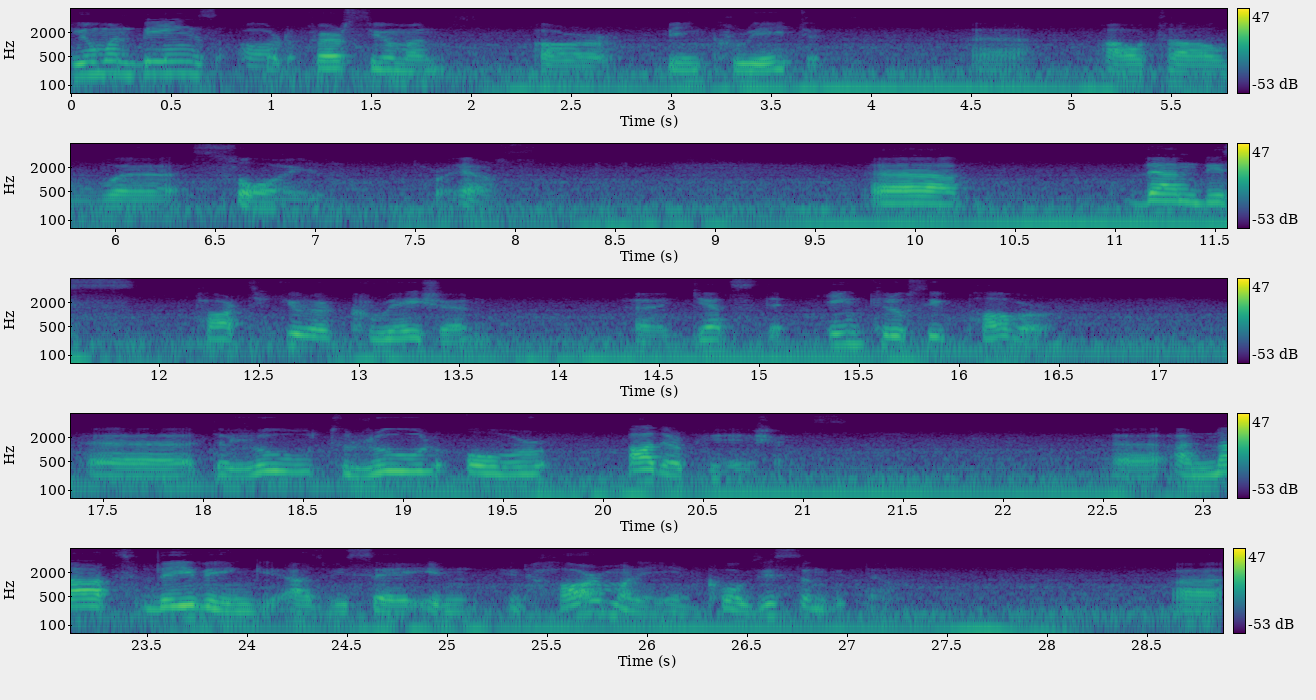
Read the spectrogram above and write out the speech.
human beings or the first humans are being created uh, out of uh, soil or earth. Uh, then this particular creation uh, gets the inclusive power, uh, the rule to rule over other creations. Uh, and not living, as we say, in, in harmony, in coexistence with them. Uh,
